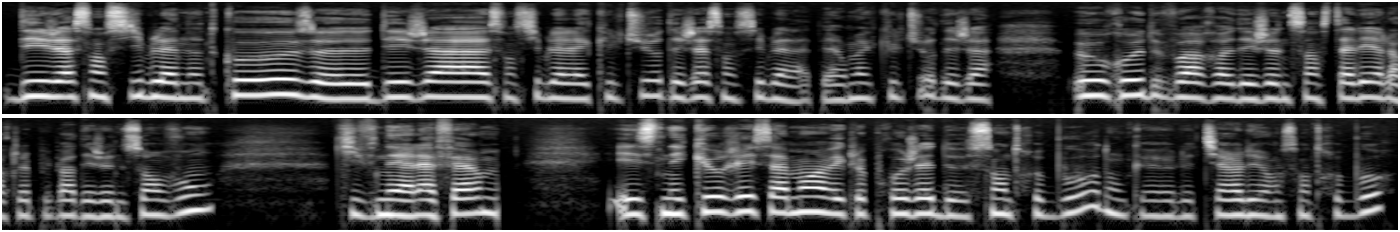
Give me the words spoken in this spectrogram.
déjà sensible à notre cause, euh, déjà sensible à la culture, déjà sensible à la permaculture, déjà heureux de voir euh, des jeunes s'installer alors que la plupart des jeunes s'en vont, qui venaient à la ferme. Et ce n'est que récemment avec le projet de Centre-Bourg, donc le tiers-lieu en Centre-Bourg,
